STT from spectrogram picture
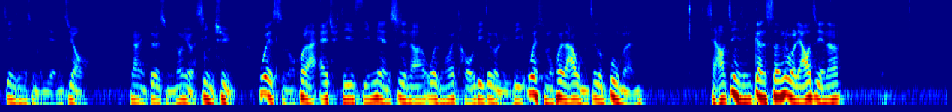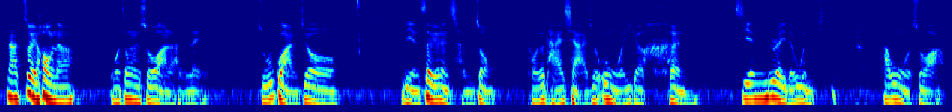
进行什么研究，那你对什么东西有兴趣？为什么会来 HTC 面试呢？为什么会投递这个履历？为什么会来我们这个部门？想要进行更深入的了解呢？那最后呢，我终于说完了，很累，主管就脸色有点沉重。头就抬起来，就问我一个很尖锐的问题。他问我说：“啊，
